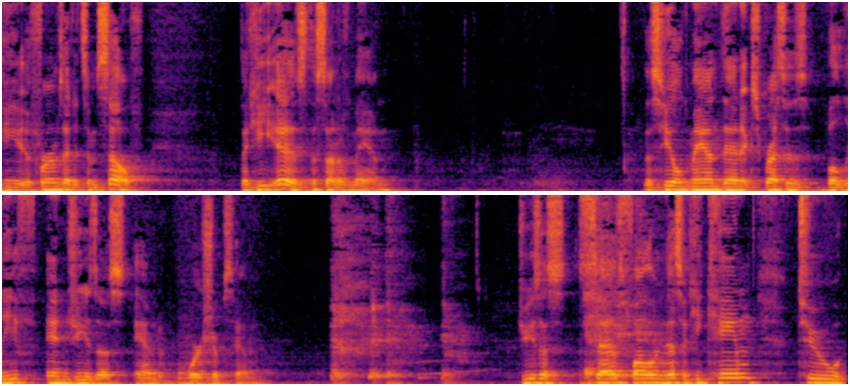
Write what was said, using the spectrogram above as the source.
He affirms that it's himself, that he is the Son of Man. This healed man then expresses belief in Jesus and worships him. Jesus says, following this, that he came to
